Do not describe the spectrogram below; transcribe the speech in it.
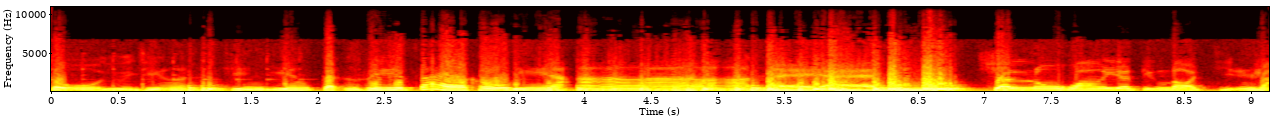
周玉清紧紧跟随在后边。哎，乾隆皇爷顶到金山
